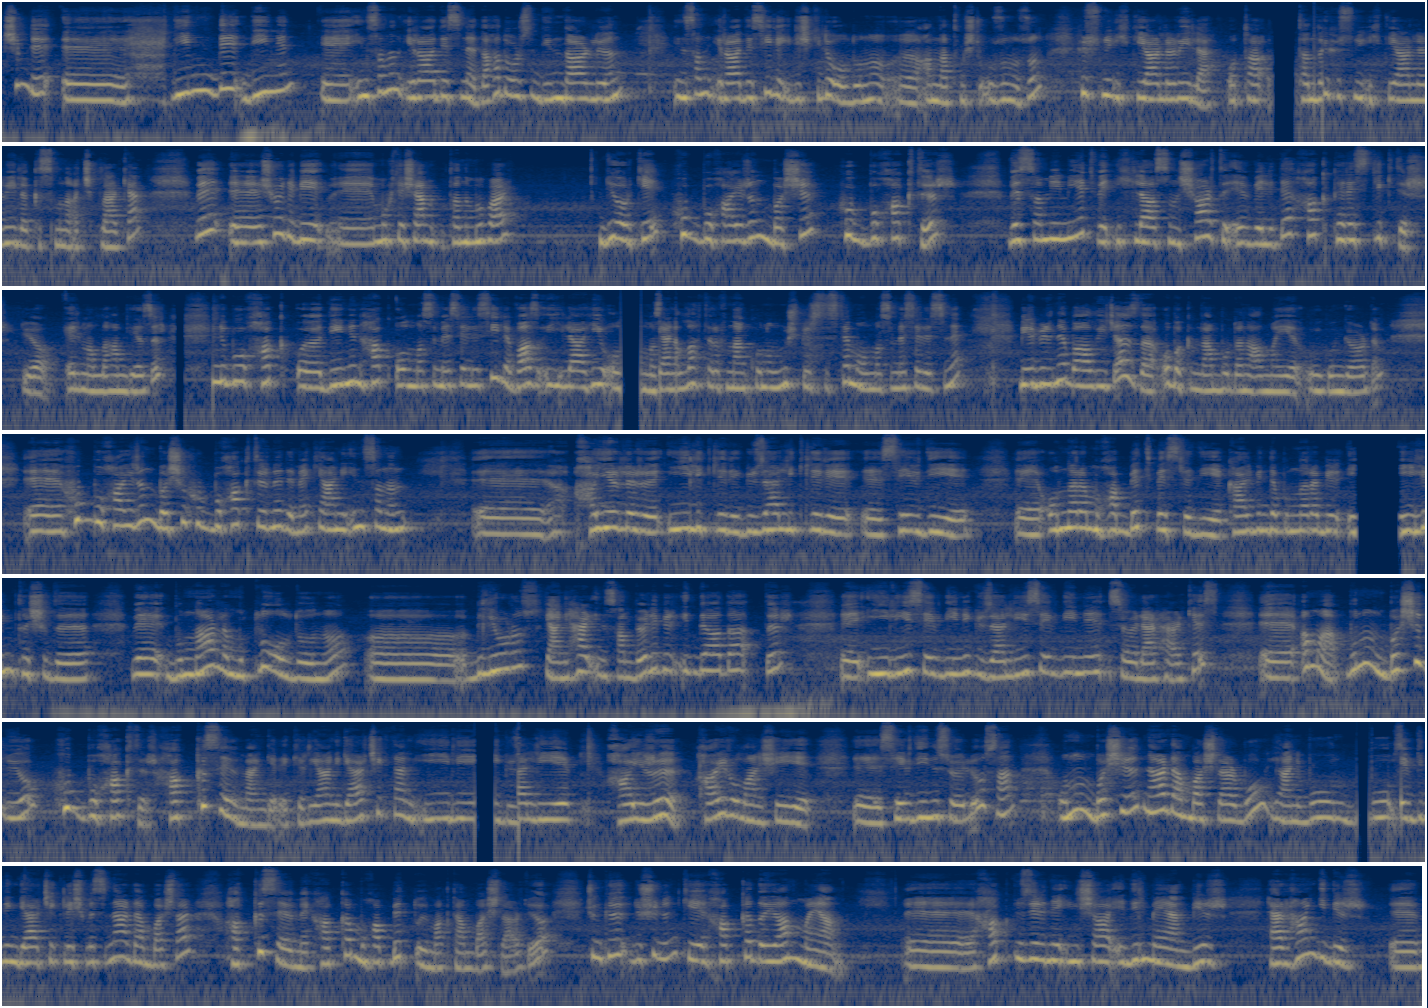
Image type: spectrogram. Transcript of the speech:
Şimdi e, dinde dinin e, insanın iradesine daha doğrusu dindarlığın insanın iradesiyle ilişkili olduğunu e, anlatmıştı uzun uzun. Hüsnü ihtiyarlarıyla o ta, tanıdığı hüsnü ihtiyarlarıyla kısmını açıklarken ve e, şöyle bir e, muhteşem tanımı var. Diyor ki hubbu hayrın başı hubbu haktır ve samimiyet ve ihlasın şartı evveli de hakperestliktir diyor Elmalı Hamdi Yazır. Şimdi bu hak dinin hak olması meselesiyle vaz-ı ilahi olması yani Allah tarafından konulmuş bir sistem olması meselesini birbirine bağlayacağız da o bakımdan buradan almayı uygun gördüm. E, hubbu hayrın başı hubbu haktır ne demek? Yani insanın e, hayırları, iyilikleri, güzellikleri e, sevdiği, e, onlara muhabbet beslediği, kalbinde bunlara bir eğilim taşıdığı ve bunlarla mutlu olduğunu e, biliyoruz. Yani her insan böyle bir iddiadadır. E, iyiliği sevdiğini, güzelliği sevdiğini söyler herkes. E, ama bunun başı diyor hubbu haktır. Hakkı sevmen gerekir. Yani gerçekten iyiliği, güzelliği, hayrı, hayır olan şeyi e, sevdiğini söylüyorsan onun başı nereden başlar bu? Yani bu bu sevginin gerçekleşmesi nereden başlar? Hakkı sevmek, hakka muhabbet duymaktan başlar diyor. Çünkü düşünün ki hakka dayanmayan, e, hak üzerine inşa edilmeyen bir herhangi bir e,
